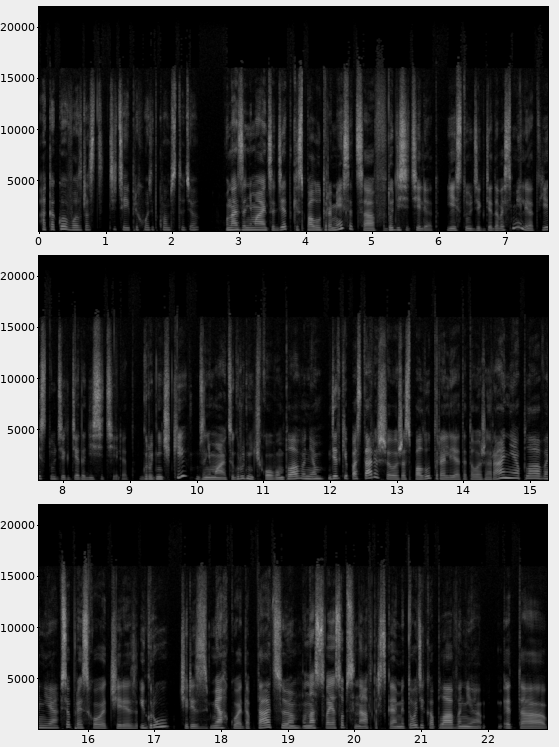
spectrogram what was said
А какой возраст детей приходит к вам в студию? У нас занимаются детки с полутора месяцев до 10 лет. Есть студии, где до 8 лет, есть студии, где до 10 лет. Груднички занимаются грудничковым плаванием. Детки постарше уже с полутора лет, это уже раннее плавание. Все происходит через игру, через мягкую адаптацию. У нас своя собственная авторская методика плавания это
